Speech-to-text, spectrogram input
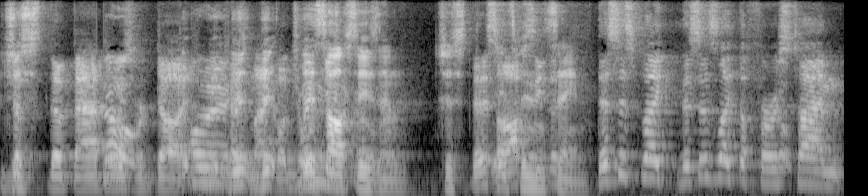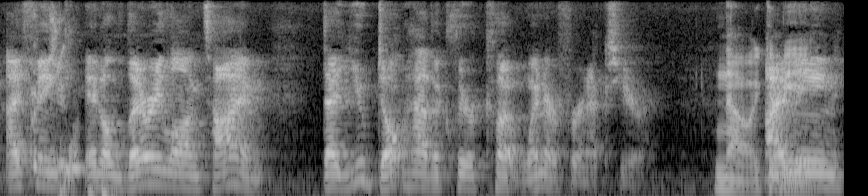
Just just the bad No, boys were done oh, because th- th- Michael Jordan this took offseason, over. Just This it's been offseason, insane. This is like this is like the first oh, time I think in a very long time that you don't have a clear cut winner for next year. No, it could I be. mean,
